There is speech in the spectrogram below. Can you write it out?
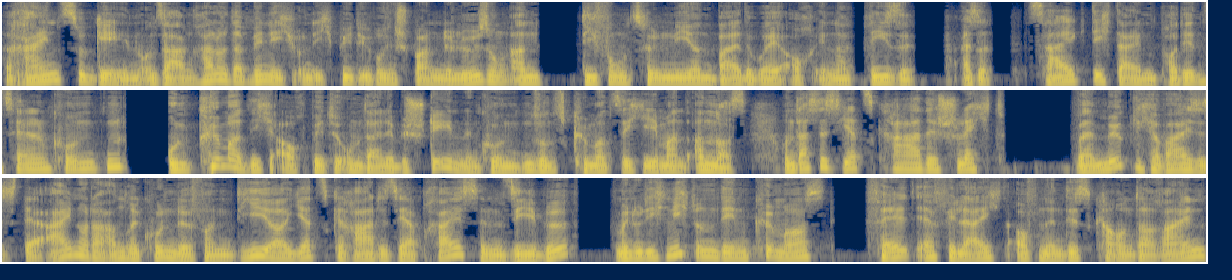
reinzugehen und sagen, hallo, da bin ich und ich biete übrigens spannende Lösungen an. Die funktionieren, by the way, auch in der Krise. Also zeig dich deinen potenziellen Kunden und kümmere dich auch bitte um deine bestehenden Kunden, sonst kümmert sich jemand anders. Und das ist jetzt gerade schlecht, weil möglicherweise ist der ein oder andere Kunde von dir jetzt gerade sehr preissensibel. Wenn du dich nicht um den kümmerst, fällt er vielleicht auf einen Discounter rein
